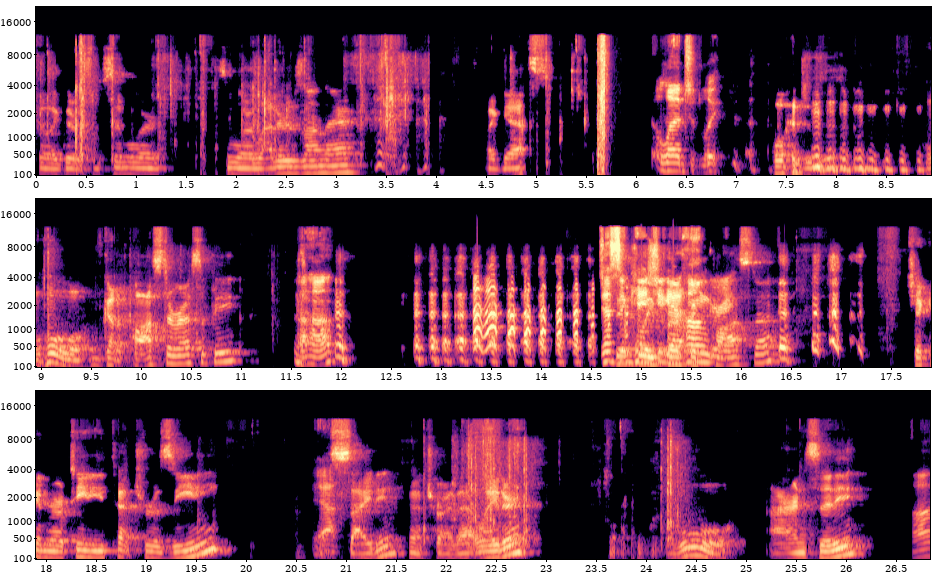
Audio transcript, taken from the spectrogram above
feel like there were some similar, similar letters on there. I guess. Allegedly. Allegedly. oh, we've got a pasta recipe. Uh huh. Just in case you get hungry. Pasta. Chicken rotini tetrazzini. Yeah. Exciting. Gonna try that later. Ooh, Iron City. The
